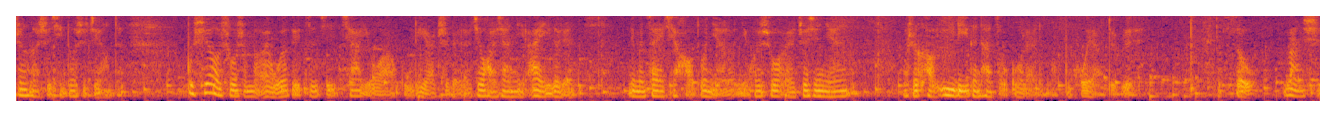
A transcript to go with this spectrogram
任何事情都是这样的，不需要说什么哎，我要给自己加油啊、鼓励啊之类的。就好像你爱一个人，你们在一起好多年了，你会说哎，这些年我是靠毅力跟他走过来的吗？不会啊，对不对？So，万事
